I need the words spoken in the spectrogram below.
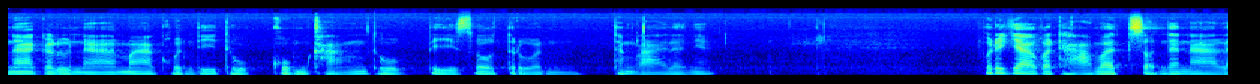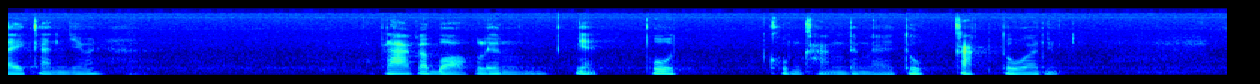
หน้ากรุณามากคนที่ถูกคุมขัง ถูกตีโซ่ตรวนทั้งหลายเหล่านี้พระเจ้าก็ถามว่าสนทนาอะไรกันใช่ไหม พระก็บอกเรื่องเนี่ยพูดคุมขังทั้งหลาย ถูกกักตัวเนี่ยพ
